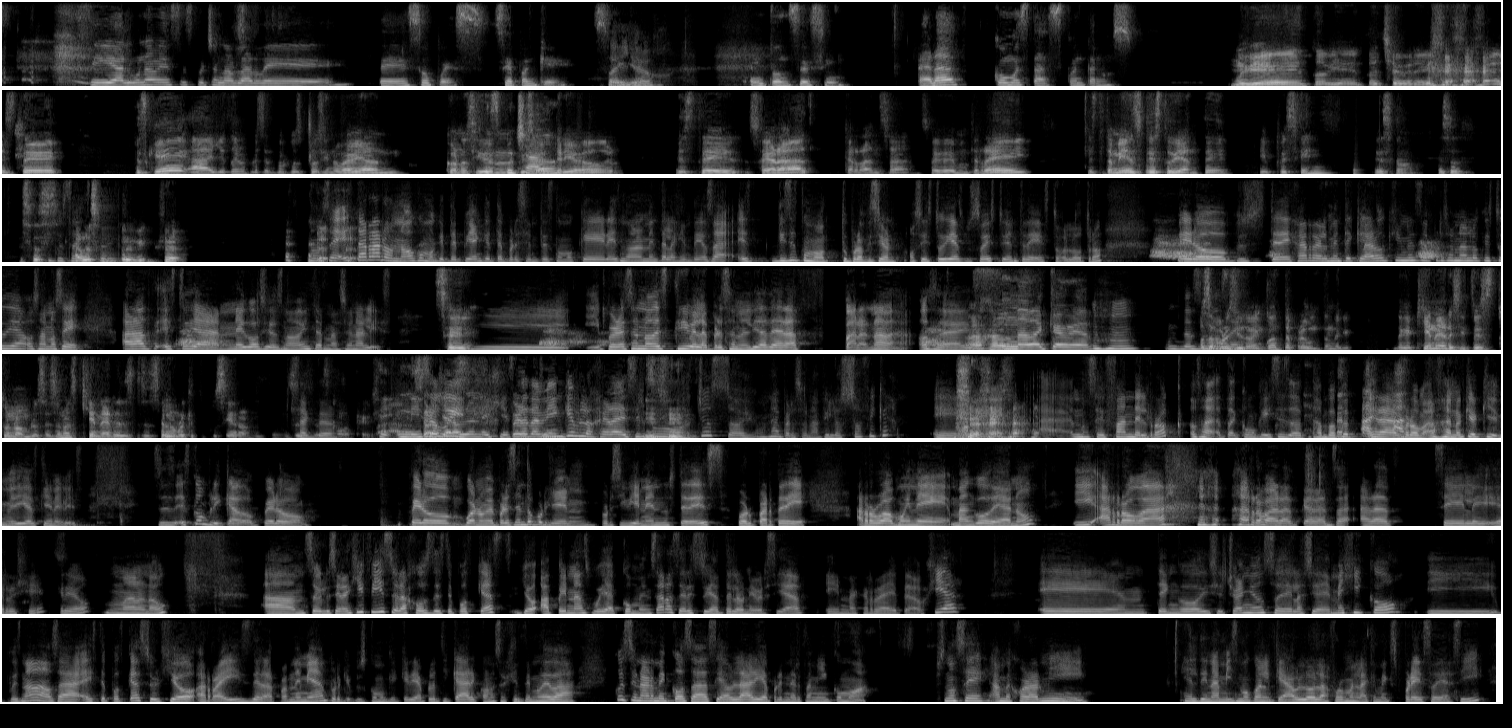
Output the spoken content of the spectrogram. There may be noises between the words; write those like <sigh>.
si alguna vez escuchan hablar de, eso, pues sepan que soy, yo. Entonces, sí. Arad, ¿cómo estás? Cuéntanos. Muy bien, todo bien, todo chévere. <laughs> este, es que, ah, yo también me presento, pues, pues si no me habían conocido en un episodio anterior. Este, soy Arad Carranza, soy de Monterrey. Este, también soy estudiante y pues sí, eso, eso, eso es pues algo sobre mí. <laughs> No sé, está raro, ¿no? Como que te piden que te presentes como que eres normalmente la gente, o sea, dices como tu profesión, o si estudias, pues soy estudiante de esto o lo otro, pero pues te deja realmente claro quién es esa persona lo que estudia, o sea, no sé, ahora estudia negocios, ¿no? Internacionales. Sí. Y, pero eso no describe la personalidad de Arad para nada, o sea, es nada que ver. o sea, por decirlo, en cuanto te preguntan de qué de que quién eres y tú dices tu nombre. O sea, eso no es quién eres, es el nombre que te pusieron. Exacto. ni siquiera lo elegiste. Pero también qué flojera decir como, yo soy una persona filosófica, eh, <laughs> ah, no sé, fan del rock. O sea, como que dices, oh, tampoco era <laughs> broma. O sea, no quiero que me digas quién eres. Entonces, es complicado, pero... Pero bueno, me presento porque por si vienen ustedes por parte de arroba muy de mango de ano y arroba, <laughs> arroba Arad Caranza, Arad CLRG, creo, I don't know. soy Luciana Jiffy, soy la host de este podcast. Yo apenas voy a comenzar a ser estudiante de la universidad en la carrera de pedagogía. Em, tengo 18 años, soy de la Ciudad de México y pues nada, o sea, este podcast surgió a raíz de la pandemia porque pues como que quería platicar, conocer gente nueva, cuestionarme cosas y hablar y aprender también como a pues no sé, a mejorar mi, el dinamismo con el que hablo, la forma en la que me expreso y así.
